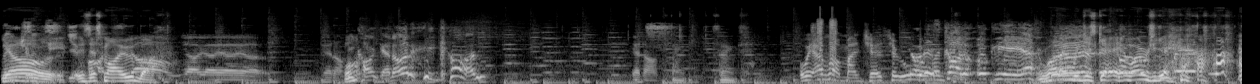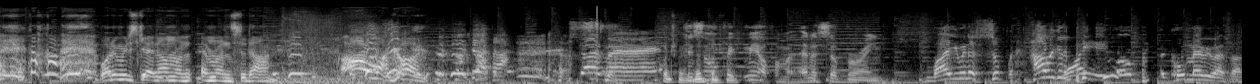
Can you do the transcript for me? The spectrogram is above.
Yo, is this my Uber? Oh, yeah, yeah, yeah, yeah. Get on. He can't get on. He can't. Get on. Thanks. Thanks. Oh, wait, I've got Manchester. Yo, I've got this car ugly AF. Why don't we just get Why don't we just get Why don't we just get an Emraan, Emraan sedan? Oh my god! Damn, man. Punch me, Can someone pick me up? I'm in a submarine. Why are you in a super? How are we gonna Why pick you up? Uh, call Merryweather.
